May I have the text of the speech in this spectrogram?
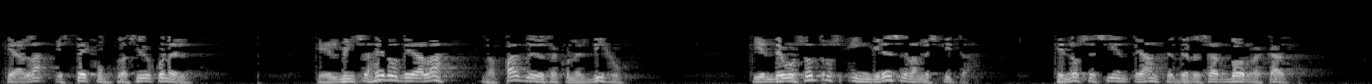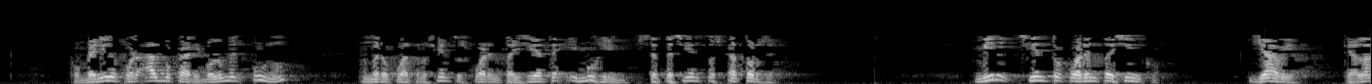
que Alá esté complacido con él, que el mensajero de Alá la paz de Dios con él dijo, quien de vosotros ingrese a la mezquita, que no se siente antes de rezar dos rakat. Convenido por Al-Bukhari, volumen 1, número 447 y Muslim 714. 1145. Yahweh, que Alá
